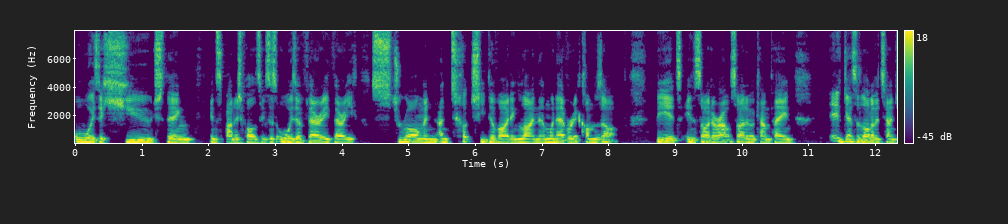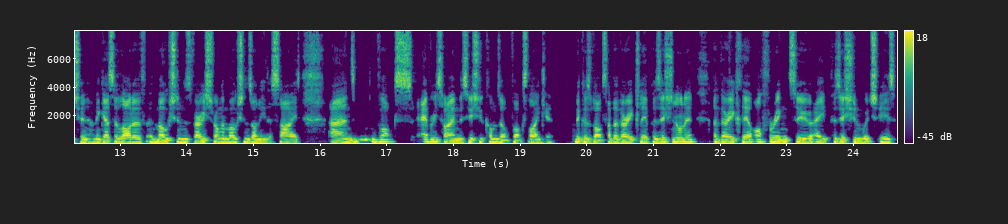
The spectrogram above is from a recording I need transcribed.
always a huge thing in Spanish politics. There's always a very, very strong and, and touchy dividing line. And whenever it comes up, be it inside or outside of a campaign, it gets a lot of attention and it gets a lot of emotions, very strong emotions on either side. And Vox, every time this issue comes up, Vox like it because Vox have a very clear position on it, a very clear offering to a position which is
